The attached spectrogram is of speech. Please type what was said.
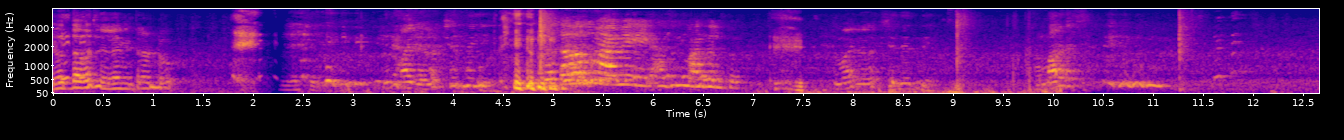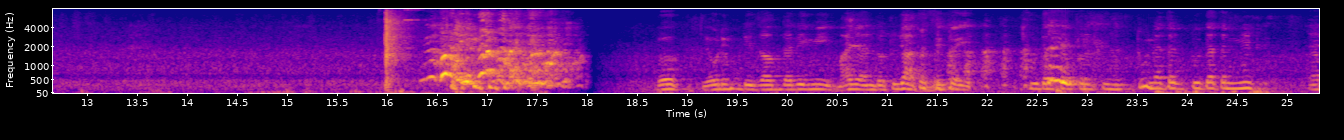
योद्धा बसलेला आहे मित्रांनो. माझ्या लक्षात नाही. अजून मागलतो तू माझ्या लक्ष देत नाही. मार्गच बघ एवढी मोठी जबाबदारी मी माझ्या अंतर तुझ्या हातात देतोय. तू त्याचं प्रति- तू त्याचं तू त्याचं नीट अं,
